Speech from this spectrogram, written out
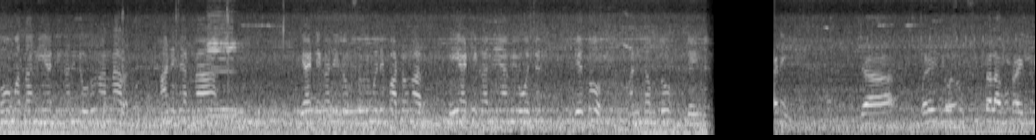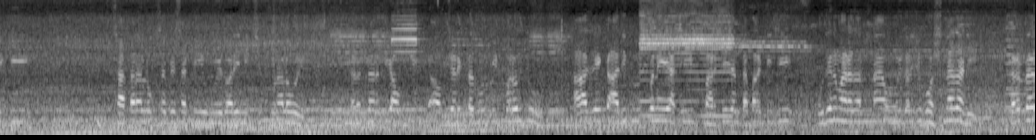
बहुमताने या ठिकाणी निवडून आणणार आणि त्यांना या ठिकाणी लोकसभेमध्ये पाठवणार हे या ठिकाणी आम्ही वचन देतो आणि थांबतो. जय ज्या बरेच दिवस उत्सुकता लागून राहिली की सातारा लोकसभेसाठी उमेदवारी निश्चित कुणाला होईल? खरं तर ती औपचारिक औपचारिकताच होती परंतु आज एक अधिकृतपणे अशी भारतीय जनता पार्टीची उदयन महाराजांना उमेदवारीची घोषणा झाली. खरं तर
